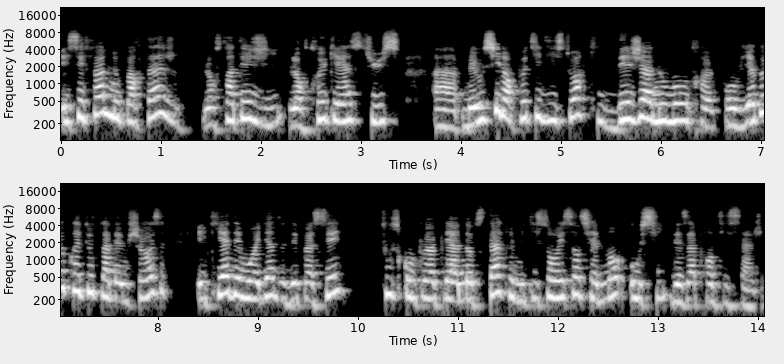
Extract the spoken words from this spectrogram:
Et ces femmes nous partagent leurs stratégies, leurs trucs et astuces, euh, mais aussi leurs petites histoires qui déjà nous montrent qu'on vit à peu près toute la même chose et qu'il y a des moyens de dépasser tout ce qu'on peut appeler un obstacle, mais qui sont essentiellement aussi des apprentissages.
